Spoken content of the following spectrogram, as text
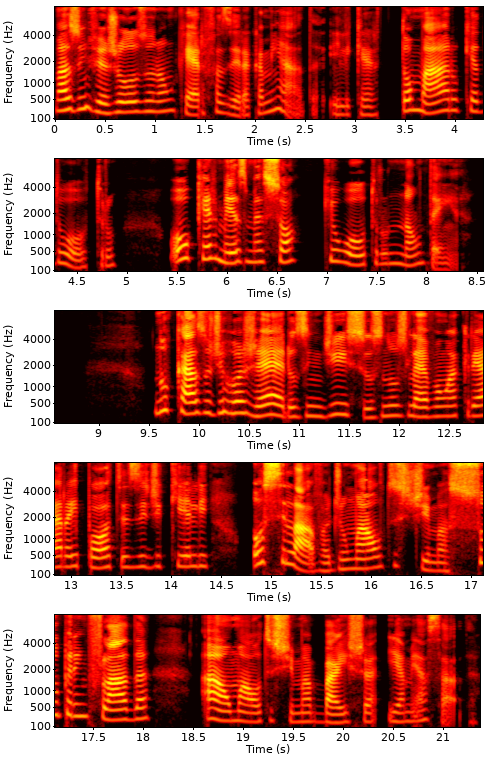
Mas o invejoso não quer fazer a caminhada, ele quer tomar o que é do outro, ou quer mesmo é só que o outro não tenha. No caso de Rogério, os indícios nos levam a criar a hipótese de que ele oscilava de uma autoestima superinflada a uma autoestima baixa e ameaçada.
